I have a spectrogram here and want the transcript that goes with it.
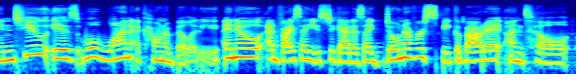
into is well, one, accountability. I know advice I used to get is like, don't ever speak about it until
